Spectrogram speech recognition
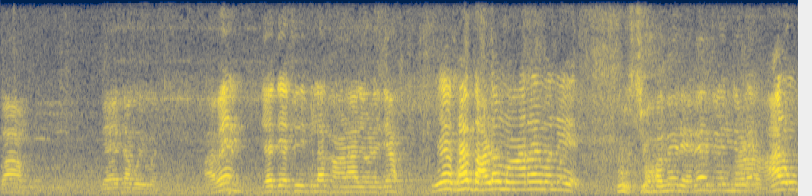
કામ. તા કોઈ પણ. જા ત્યાં પેલા કાણા જોડે જા. સાહેબ ગાડો મારે મને. જોને રે રે જોઈને જોડે. હાર હું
